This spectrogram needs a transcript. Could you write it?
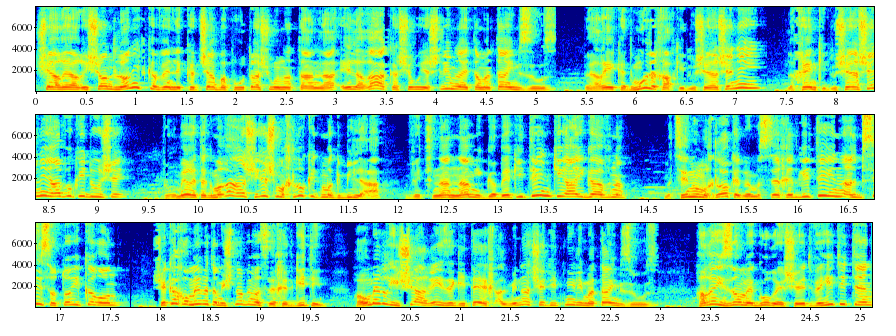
שהרי הראשון לא נתכוון לקדשה בפרוטה שהוא נתן לה, אלא רק כאשר הוא ישלים לה את המאתיים זוז, והרי יקדמו לכך קידושי השני, לכן קידושי השני אהבו קידושי. ואומרת הגמרא שיש מחלוקת מקבילה, ותנא נמי גבי גיטין כי אי גבנה. מצינו מחלוקת במסכת גיטין על בסיס אותו עיקרון. שכך אומרת המשנה במסכת גיטין, האומר לאישה הרי זה גיתך על מנת שתתני לי 200 זוז, הרי זו מגורשת והיא תיתן.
